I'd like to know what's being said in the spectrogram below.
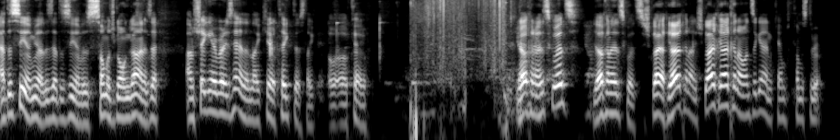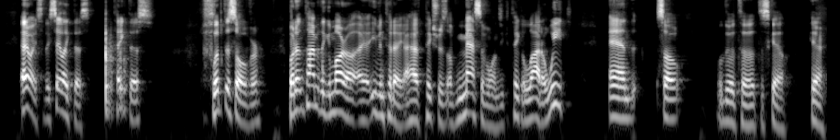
At the Siyam, yeah, this is at the Siyam. There's so much going on. It's a, I'm shaking everybody's hand and like, here, take this. Like, oh, okay. Once again, comes, through. Anyway, so they say like this take this, flip this over. But in the time of the Gemara, even today, I have pictures of massive ones. You can take a lot of wheat, and so we'll do it to, to scale. Here,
